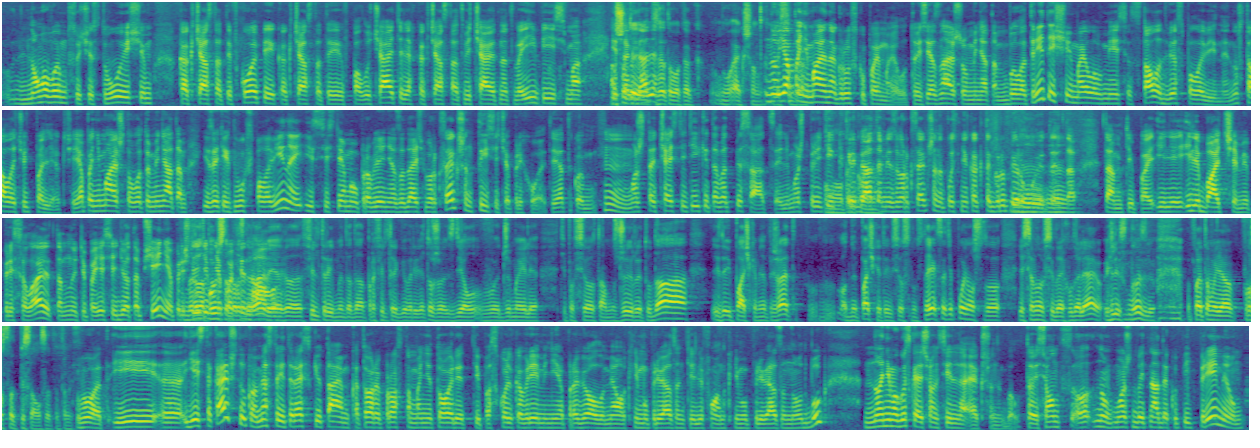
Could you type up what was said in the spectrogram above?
новым, существующим, как часто ты в копии, как часто ты в получателях, как часто отвечают на твои письма а и что так ты далее. из этого как, ну, экшен? Ну, я себя? понимаю нагрузку по имейлу. То есть я знаю, что у меня там было 3000 имейлов в месяц, стало 2,5. Ну, стало чуть полегче. Я понимаю, что вот у меня там из этих 2,5 из системы управления задач WorkSection 1000 приходит. И я такой, хм, может от части тикетов отписаться, или может прийти О, к прикольно. ребятам из WorkSection, пусть мне как-то группируют это, там, типа, или, или батчами присылают, там, ну, типа, если идет общение, пришлите мне по финалу. я, фильтры, мы тогда про фильтры говорили, я тоже сделал в Gmail, типа все там с жиры туда, и, и пачками приезжает, в одной пачкой это и все снус. Да я, кстати, понял, что я все равно всегда их удаляю или снузлю, поэтому я просто отписался от этого. Вот. И э, есть такая штука, у меня стоит Rescue Time, который просто мониторит, типа, сколько времени я провел, у меня к нему привязан телефон, к нему привязан ноутбук, но не могу сказать, что он сильно actionable. То есть он, о- ну, может быть, надо купить премиум,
